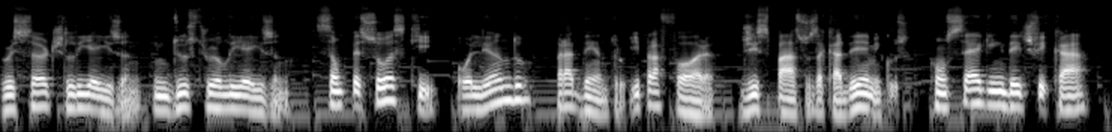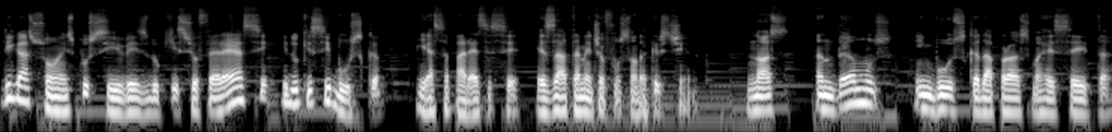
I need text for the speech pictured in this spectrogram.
research liaison, industrial liaison. São pessoas que, olhando para dentro e para fora de espaços acadêmicos, conseguem identificar ligações possíveis do que se oferece e do que se busca. E essa parece ser exatamente a função da Cristina. Nós andamos em busca da próxima receita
